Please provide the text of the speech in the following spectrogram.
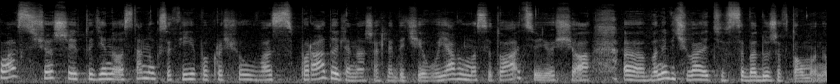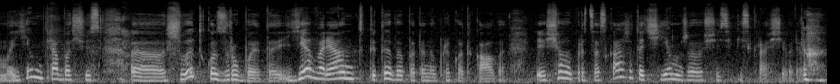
Клас. Що ж і тоді наостанок Софія попрошу у вас пораду для наших глядачів. Уявимо ситуацію, що е, вони відчувають себе дуже втомленими. Їм треба щось е, швидко зробити. Є варіант піти випити, наприклад, кави. Що ви про це скажете? Чи є можливо щось якийсь кращий варіант?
